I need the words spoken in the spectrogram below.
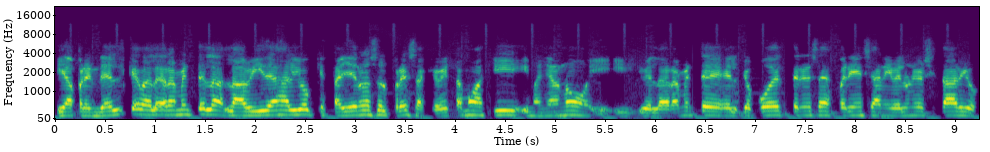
y aprender que verdaderamente la, la vida es algo que está lleno de sorpresas, que hoy estamos aquí y mañana no, y, y verdaderamente el yo poder tener esas experiencias a nivel universitario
